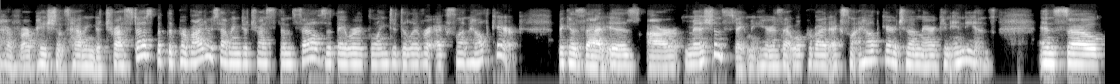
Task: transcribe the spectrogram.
have our patients having to trust us, but the providers having to trust themselves that they were going to deliver excellent health care because that is our mission statement here is that we'll provide excellent health care to American Indians. And so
